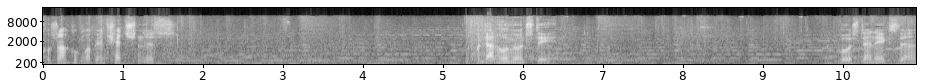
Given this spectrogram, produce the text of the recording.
Kurz nachgucken, ob hier ein Schätzchen ist. Und dann holen wir uns den. Und wo ist der nächste?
